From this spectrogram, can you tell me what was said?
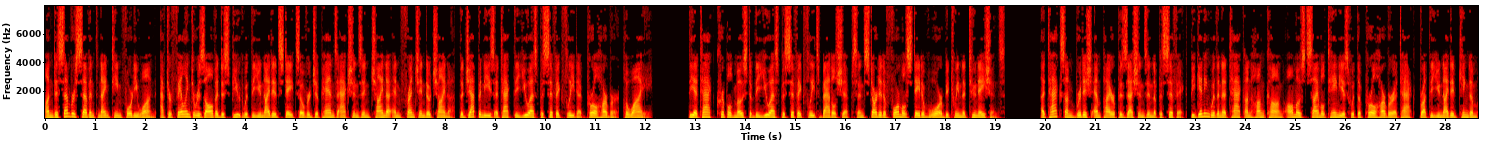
On December 7, 1941, after failing to resolve a dispute with the United States over Japan's actions in China and French Indochina, the Japanese attacked the U.S. Pacific Fleet at Pearl Harbor, Hawaii. The attack crippled most of the U.S. Pacific Fleet's battleships and started a formal state of war between the two nations. Attacks on British Empire possessions in the Pacific, beginning with an attack on Hong Kong almost simultaneous with the Pearl Harbor attack, brought the United Kingdom,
